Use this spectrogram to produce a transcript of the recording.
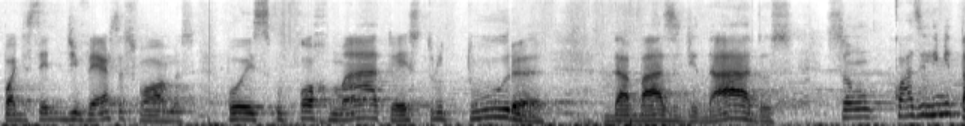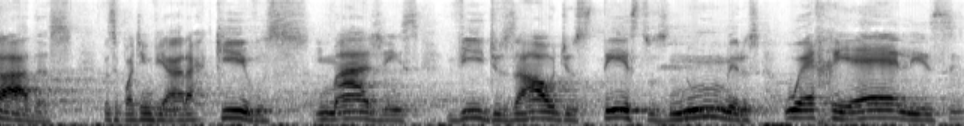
Pode ser de diversas formas, pois o formato e a estrutura da base de dados são quase limitadas. Você pode enviar arquivos, imagens, vídeos, áudios, textos, números, URLs,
